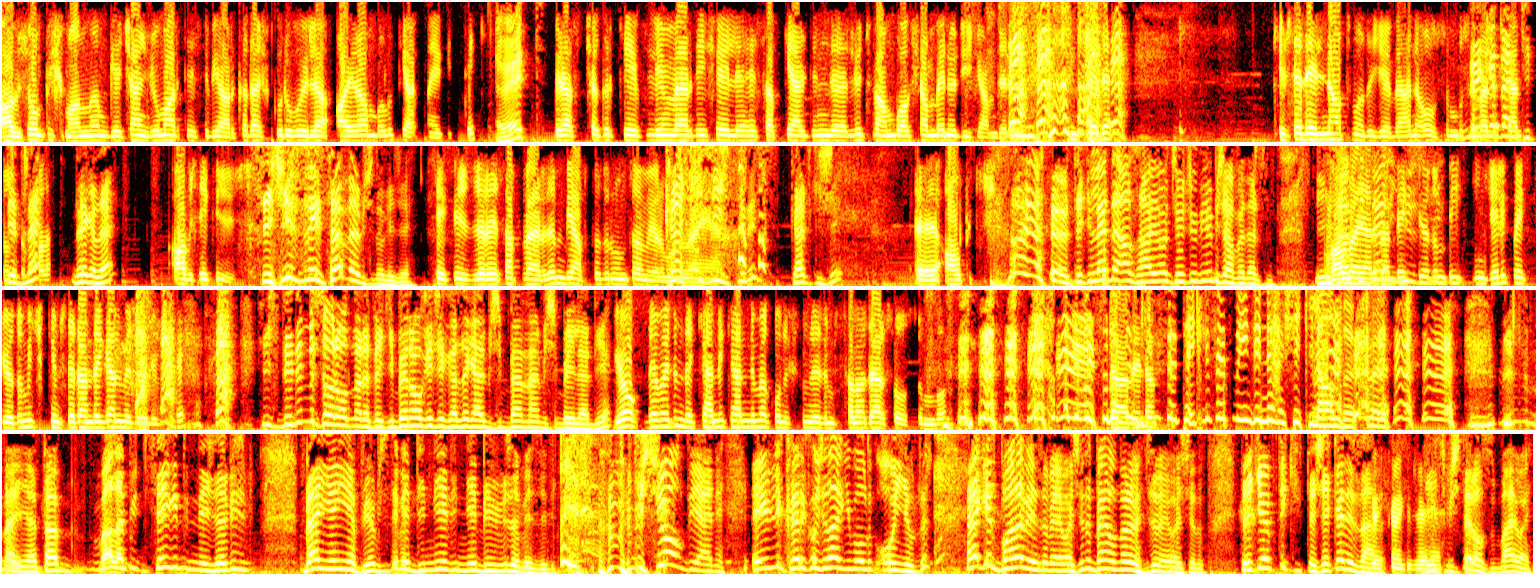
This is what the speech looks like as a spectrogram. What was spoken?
Abi son pişmanlığım geçen cumartesi bir arkadaş grubuyla ayran balık yapmaya gittik. Evet. Biraz çakır keyifliliğin verdiği şeyle hesap geldiğinde lütfen bu akşam ben ödeyeceğim dedim. kimse de kimse de elini atmadı cebe hani olsun bu Ne sefer kadar kendi kitlediler? Ne kadar? Abi 800. 800 lirayı sen vermişsin o gece. 800 lira hesap verdim bir haftadır unutamıyorum onu Kaç ben kişi ya. içtiniz? Kaç kişi? Ee, 6 kişi. Ötekiler de az hayvan çocuğu değilmiş affedersin. Vallahi yani ben yüz- bekliyordum bir incelik bekliyordum hiç kimseden de gelmedi öyle bir şey. Hiç dedin mi sonra onlara peki ben o gece gaza gelmişim ben vermişim beyler diye? Yok demedim de kendi kendime konuştum dedim sana ders olsun bu. Acaba suratın Yani- kimse teklif etmeyince ne şekil aldı böyle. Bildim ben ya tam valla bir- sevgili dinleyiciler biz ben yayın yapıyorum siz de beni dinleye dinleye birbirimize benzedik. Bir şey oldu yani. Evli karı kocalar gibi olduk 10 yıldır. Herkes bana benzemeye başladı ben onlara benzemeye başladım. Peki öptük teşekkür ederiz abi. Görüşmek üzere. Geçmişler olsun bay bay.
